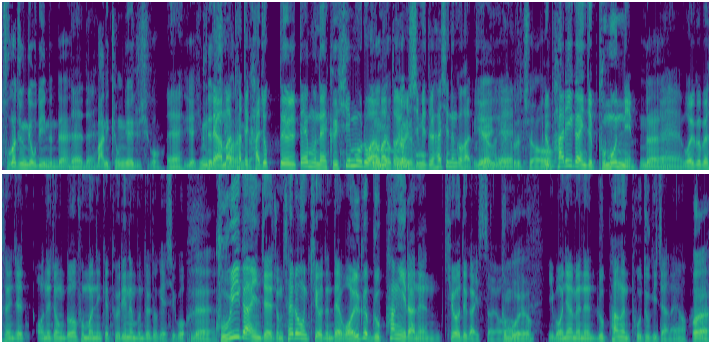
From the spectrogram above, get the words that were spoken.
속아주는 경우도 있는데 네, 네. 많이 격려해 주시고 예. 예, 힘내 주시기 근데 아마. 다들 가족들 때문에 그 힘으로 아마 그럼요, 또 그럼요. 열심히들 하시는 것 같아요. 예, 예, 그렇죠. 그리고 8위가 이제 부모님. 네. 예, 월급에서 이제 어느 정도 부모님께 드리는 분들도 계시고 네. 9위가 이제 좀 새로운 키워드인데 월급 루팡이라는 키워드가 있어요. 그건 뭐예요? 이 뭐냐면은 루팡은 도둑이잖아요. 예.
